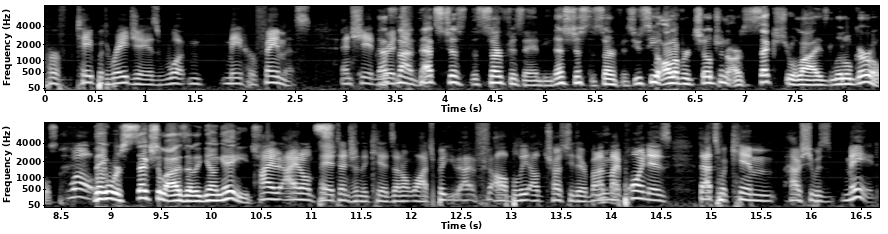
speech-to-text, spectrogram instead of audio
her tape with Ray J is what m- made her famous, and she had That's rich. not. That's just the surface, Andy. That's just the surface. You see, all of her children are sexualized little girls. Well- they were sexualized at a young age. I, I don't pay attention to the kids. I don't watch, but you, I, will believe I'll trust you there. But my point is that's what Kim, how she was made,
